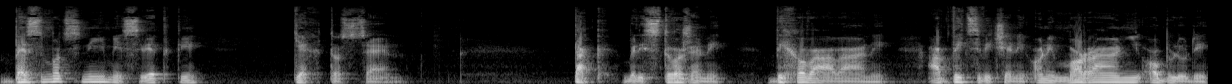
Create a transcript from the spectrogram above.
bezmocnými svědky těchto scén. Tak byly stvořeny, vychovávány a vycvičeny ony morální obludy,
